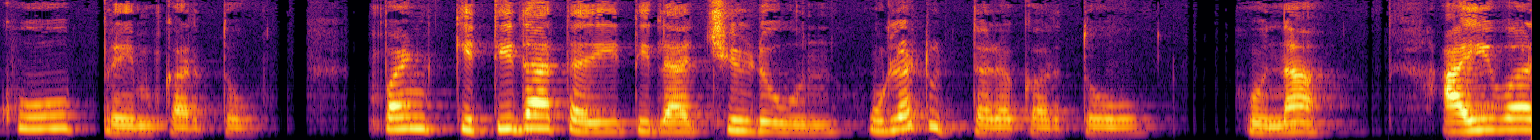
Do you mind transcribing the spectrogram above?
खूप प्रेम करतो पण कितीदा तरी तिला चिडून उलट उत्तरं करतो. हो ना? आईवर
